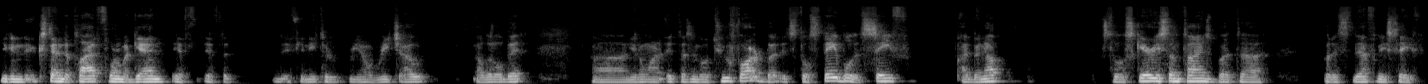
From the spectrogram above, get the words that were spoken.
you can extend the platform again if if the if you need to you know reach out a little bit uh, you don't want it doesn't go too far, but it's still stable. It's safe. I've been up. It's still scary sometimes, but uh, but it's definitely safe.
